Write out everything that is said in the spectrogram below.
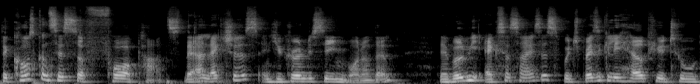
the course consists of four parts. There are lectures, and you're currently seeing one of them. There will be exercises, which basically help you to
